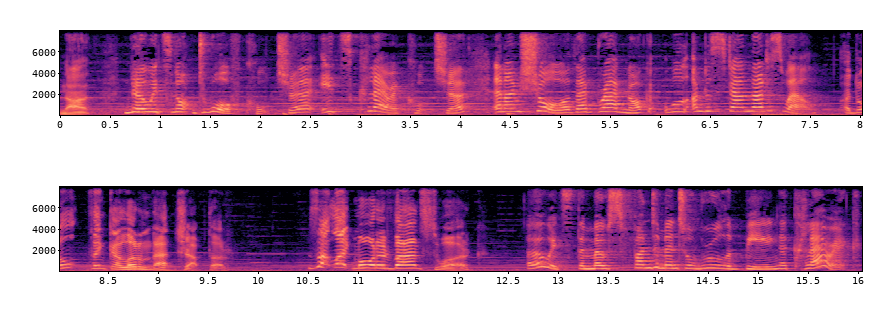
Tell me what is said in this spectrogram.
not. No, it's not dwarf culture, it's cleric culture, and I'm sure that Bragnock will understand that as well. I don't think I learned that chapter. Is that like more advanced work? Oh, it's the most fundamental rule of being a cleric.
